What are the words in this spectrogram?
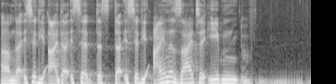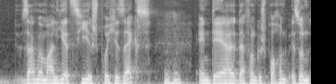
ähm, da ist ja die, da ist ja das, da ist ja die eine Seite eben sagen wir mal jetzt hier Sprüche 6, in der davon gesprochen ist, so ein,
